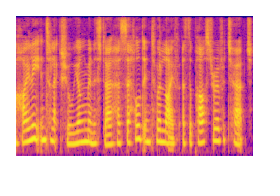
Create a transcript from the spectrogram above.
a highly intellectual young minister, has settled into a life as the pastor of a church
